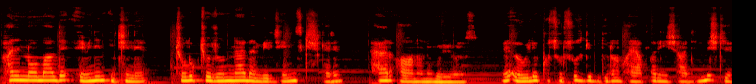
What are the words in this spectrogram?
Hani normalde evinin içini, çoluk çocuğunu nereden bileceğimiz kişilerin her anını görüyoruz. Ve öyle kusursuz gibi duran hayatlar inşa edilmiş ki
